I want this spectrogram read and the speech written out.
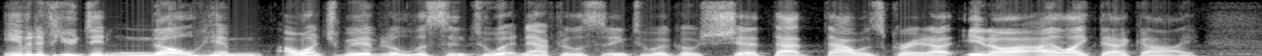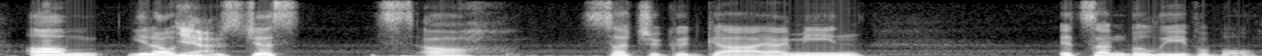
even if you didn't know him, I want you to be able to listen to it and after listening to it, go, "Shit, that that was great." I, you know, I, I like that guy. Um, you know, he Yeah. was just oh, such a good guy. I mean, it's unbelievable.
